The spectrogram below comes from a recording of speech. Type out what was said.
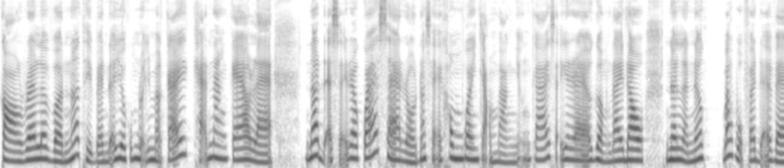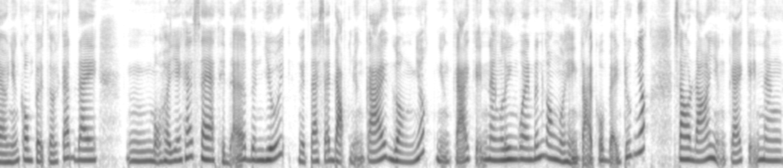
còn relevant á, thì bạn để vô cũng được. Nhưng mà cái khả năng cao là nó đã xảy ra quá xa rồi nó sẽ không quan trọng bằng những cái xảy ra ở gần đây đâu. Nên là nếu bắt buộc phải để vào những công việc từ cách đây ừ, một thời gian khá xa thì để ở bên dưới, người ta sẽ đọc những cái gần nhất, những cái kỹ năng liên quan đến con người hiện tại của bạn trước nhất. Sau đó những cái kỹ năng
